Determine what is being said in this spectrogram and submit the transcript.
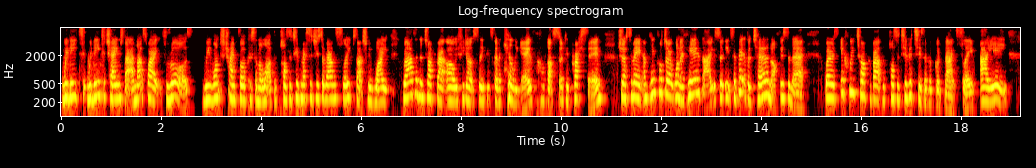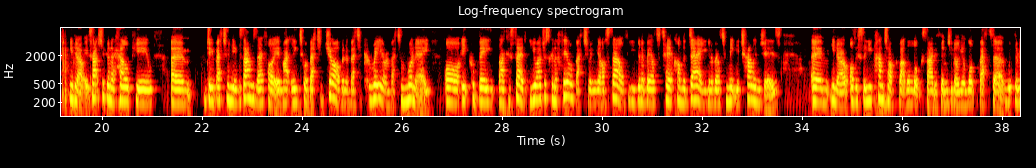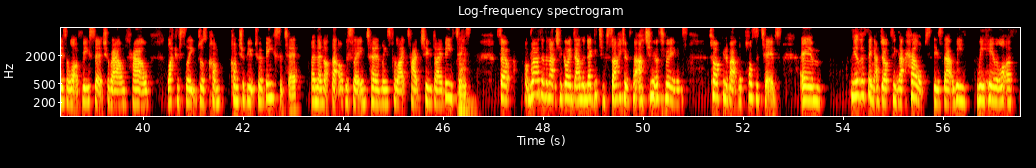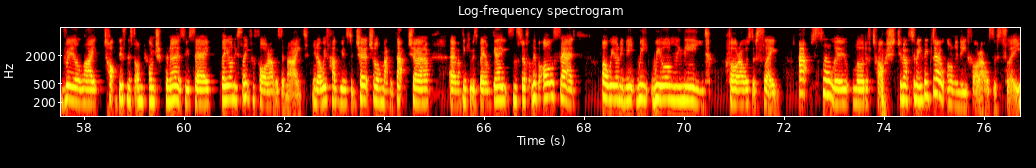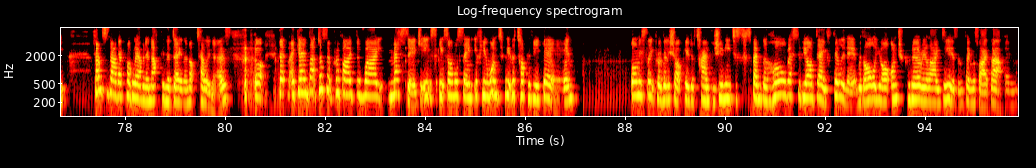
we need to we need to change that, and that's why for us, we want to try and focus on a lot of the positive messages around sleep. So actually, why rather than talk about oh, if you don't sleep, it's going to kill you. Oh, that's so depressing. You know what I mean? And people don't want to hear that. A, it's a bit of a turn off, isn't it? Whereas if we talk about the positivities of a good night's sleep, i.e., you know, it's actually going to help you um, do better in your exams. Therefore, it might lead to a better job and a better career and better money or it could be like i said you are just going to feel better in yourself. You're going to be able to take on the day. You're going to be able to meet your challenges. Um, you know obviously you can talk about the look side of things you know you'll look better. There is a lot of research around how lack of sleep does com- contribute to obesity and then that obviously in turn leads to like type 2 diabetes. So rather than actually going down the negative side of that you know what i mean? It's talking about the positives. Um, the other thing I don't think that helps is that we we hear a lot of real like top business entrepreneurs who say they only sleep for four hours a night. You know, we've had Winston Churchill, Maggie Thatcher, um, I think it was Bill Gates and stuff. They've all said, "Oh, we only need we we only need four hours of sleep." Absolute load of tosh. Do you know what I mean? They don't only need four hours of sleep chances are they're probably having a nap in the day and they're not telling us. but, again, that doesn't provide the right message. It's it's almost saying if you want to be at the top of your game, only sleep for a really short period of time because you need to spend the whole rest of your day filling it with all your entrepreneurial ideas and things like that. And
